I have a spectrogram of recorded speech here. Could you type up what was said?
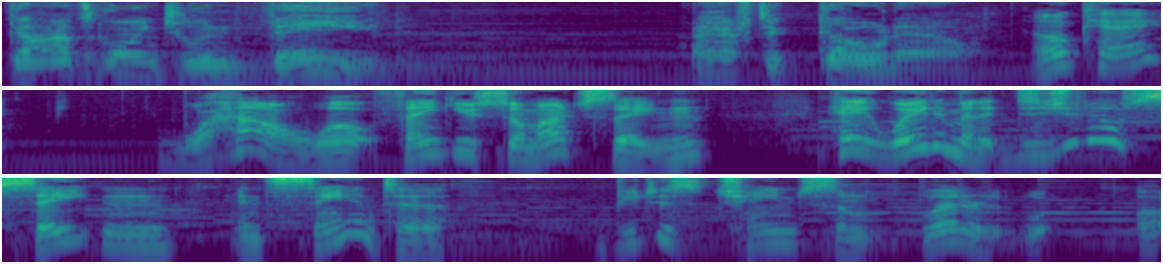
God's going to invade. I have to go now. Okay. Wow. Well, thank you so much, Satan. Hey, wait a minute. Did you know Satan and Santa, if you just change some letters, uh,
